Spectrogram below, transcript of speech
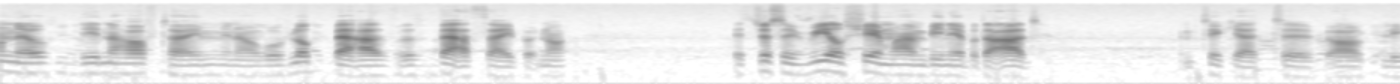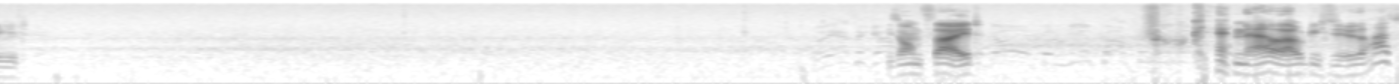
1-0 leading at half time, you know, we've looked better, there's better side, but not. It's just a real shame we haven't been able to add, in particular, to our lead. He's onside. Fucking hell, how'd he do that?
